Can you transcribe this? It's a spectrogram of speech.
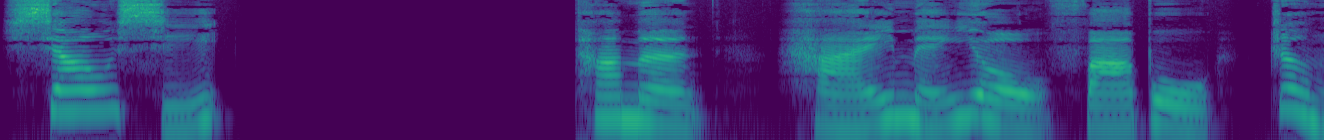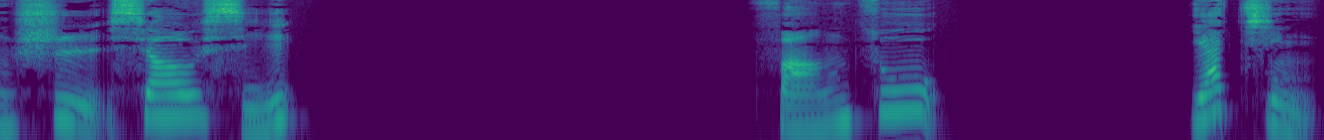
消息。他们还没有发布正式消息。房租，押金，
